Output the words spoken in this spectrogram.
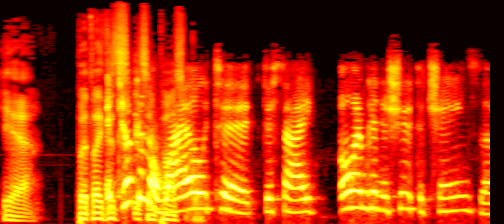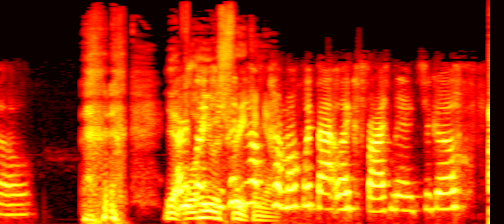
Yeah, but like it took him a while to decide. Oh, I'm going to shoot the chains, though. yeah, well, like, he was you freaking have out. come up with that like five minutes ago.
